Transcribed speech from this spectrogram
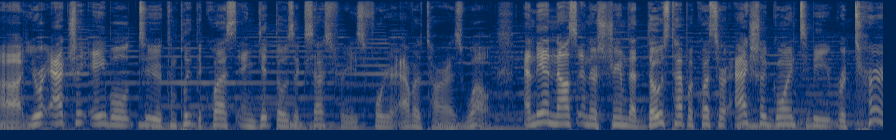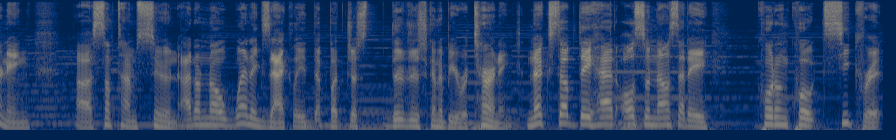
uh, you're actually able to complete the quest and get those accessories for your avatar as well. And they announced in their stream that those type of quests are actually going to be returning uh, sometime soon. I don't know when exactly, but just they're just going to be returning. Next up, they had also announced that a quote-unquote secret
